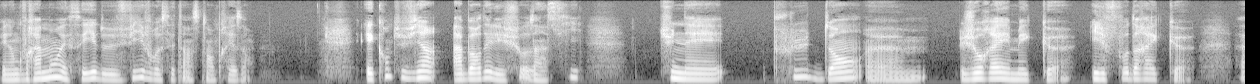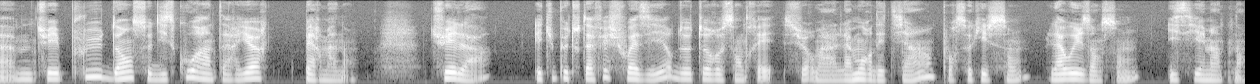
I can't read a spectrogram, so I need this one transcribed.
Mais donc vraiment essayer de vivre cet instant présent. Et quand tu viens aborder les choses ainsi, tu n'es plus dans euh, j'aurais aimé que, il faudrait que. tu es plus dans ce discours intérieur permanent. Tu es là, et tu peux tout à fait choisir de te recentrer sur bah, l'amour des tiens pour ce qu'ils sont, là où ils en sont, ici et maintenant.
